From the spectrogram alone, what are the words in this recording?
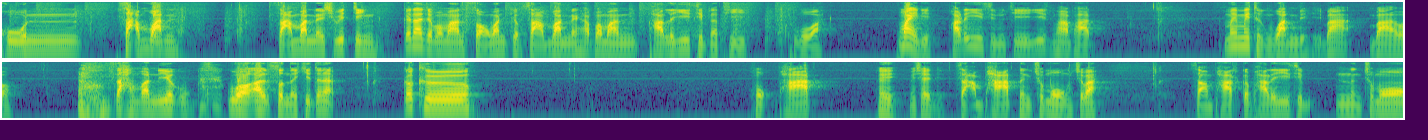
คูณสามวันสามวันในชีวิตจริง ก็น่าจะประมาณสองวันเกือบสามวันนะครับ ประมาณพาร์ทละยี่สิบนาทีถูกปะวะ ไม่ดิ พาร์ทละยี่สิบนาทียี่สิบห้าพาร์ท ไม่ไม่ถึงวันดิบ้า บ้าหรือเปล่าสามวันนี้กูกูเอาอันส่วนไหนคิดนะเนี่ยก็คือหกพาร์ท เฮ้ยไม่ใช่ดิสามพาร์ทหนึ่งชั่วโมงใช่ปะสามพาร์ทก็พาร์ทละยี่สิบหนึ่งชั่วโมง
